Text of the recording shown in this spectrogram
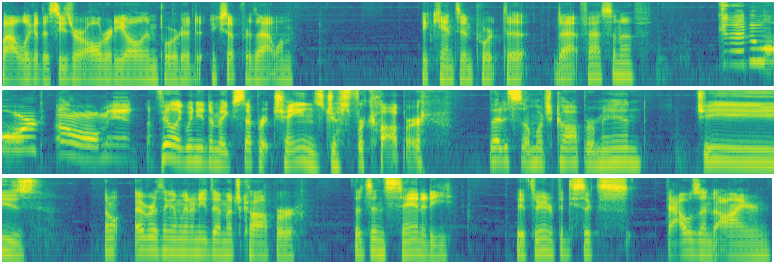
Wow, look at this. These are already all imported, except for that one. It can't import the, that fast enough. Good lord! Oh, man. I feel like we need to make separate chains just for copper. that is so much copper, man. Jeez. I don't ever think I'm going to need that much copper. That's insanity. We have 356,000 iron.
